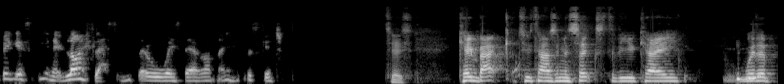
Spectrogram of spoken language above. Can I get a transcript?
biggest, you know, life lessons. They're always there, aren't they? It was good. It is. Came back 2006 to the UK with a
